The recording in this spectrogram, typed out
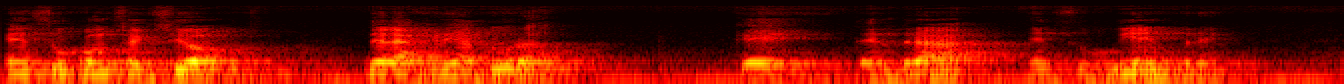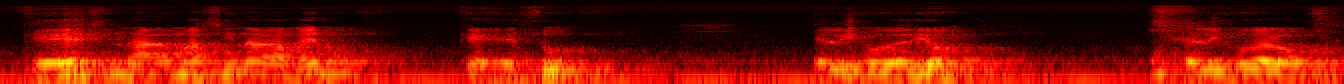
en su concepción de la criatura que tendrá en su vientre, que es nada más y nada menos que Jesús, el Hijo de Dios, el Hijo del Hombre.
